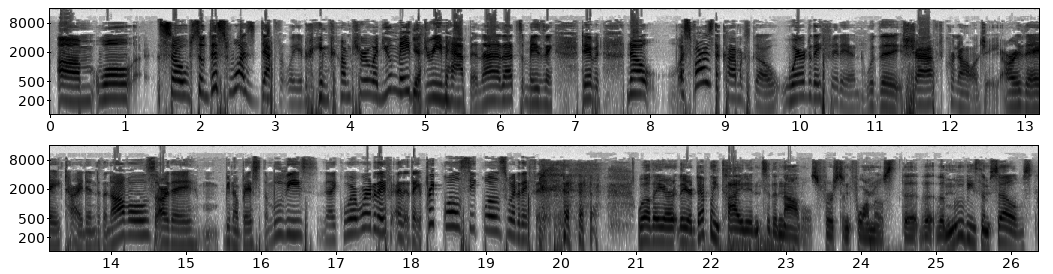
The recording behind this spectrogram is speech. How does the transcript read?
um, well. So, so this was definitely a dream come true, and you made yeah. the dream happen. That, that's amazing, David. Now, as far as the comics go, where do they fit in with the Shaft chronology? Are they tied into the novels? Are they, you know, based on the movies? Like, where where do they? Are they prequels, sequels? Where do they fit? well, they are they are definitely tied into the novels first and foremost. The the the movies themselves,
